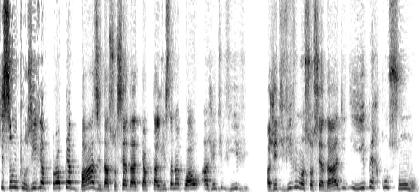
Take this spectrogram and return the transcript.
que são inclusive a própria base da sociedade capitalista na qual a gente vive. A gente vive numa sociedade de hiperconsumo,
